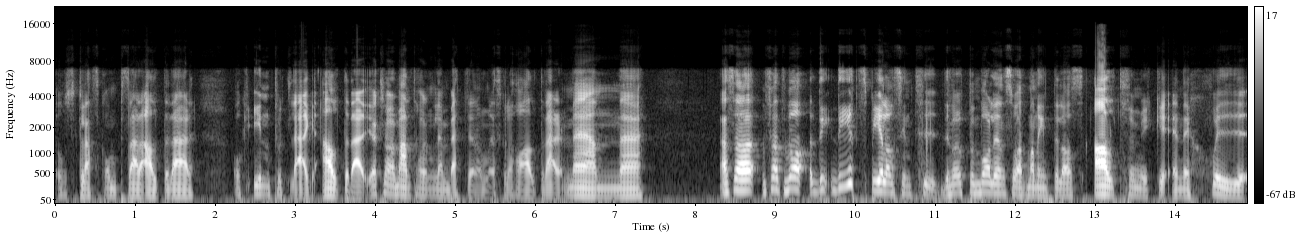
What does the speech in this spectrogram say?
hos klasskompisar, allt det där. Och inputläge, allt det där. Jag klarade mig antagligen bättre än om jag skulle ha allt det där. Men... Eh, alltså, för att vara, det, det är ett spel av sin tid. Det var uppenbarligen så att man inte lade allt för mycket energi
